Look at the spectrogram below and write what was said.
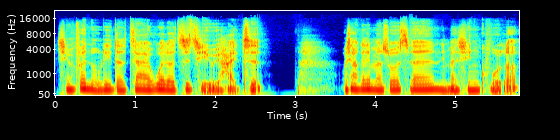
勤奋努力的，在为了自己与孩子。我想跟你们说声，你们辛苦了。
